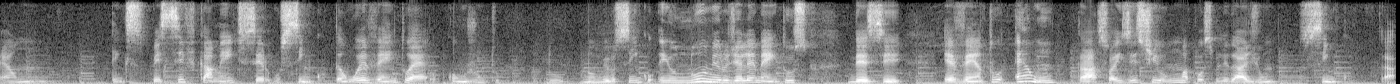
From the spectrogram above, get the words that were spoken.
é um tem que especificamente ser o 5. Então o evento é o conjunto do número 5 e o número de elementos desse evento é 1, tá? Só existe uma possibilidade, um 5, tá?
